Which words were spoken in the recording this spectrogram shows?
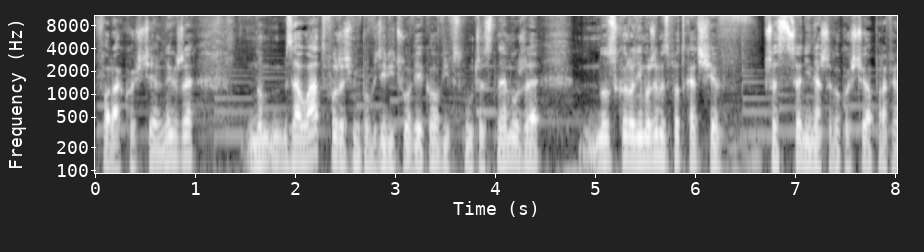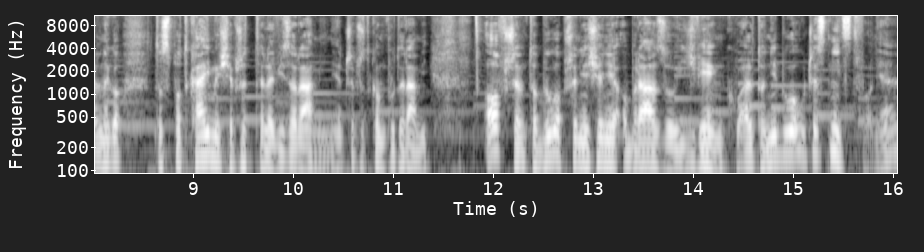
forach kościelnych, że no, za łatwo żeśmy powiedzieli człowiekowi współczesnemu, że no, skoro nie możemy spotkać się w przestrzeni naszego kościoła parafialnego, to spotkajmy się przed telewizorami, nie? czy przed komputerami. Owszem, to było przeniesienie obrazu i dźwięku, ale to nie było uczestnictwo, nie?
